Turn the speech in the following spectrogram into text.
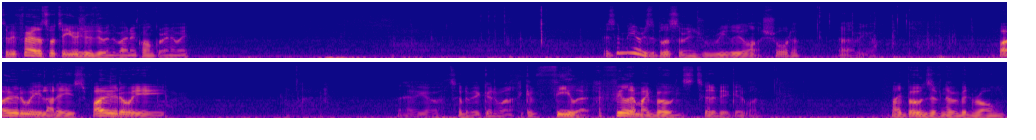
To be fair, that's what they usually do in Divide and Conquer anyway. Is it me or is the ballista range really a lot shorter? Oh, there we go. Fire away, laddies! Fire away! There we go. It's gonna be a good one. I can feel it. I feel it in my bones. It's gonna be a good one. My bones have never been wrong.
